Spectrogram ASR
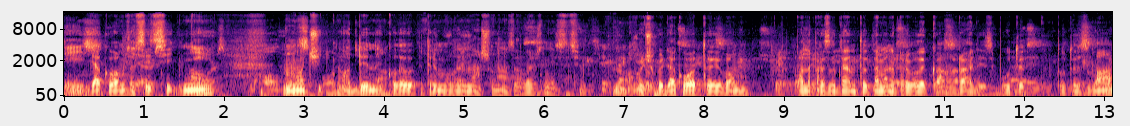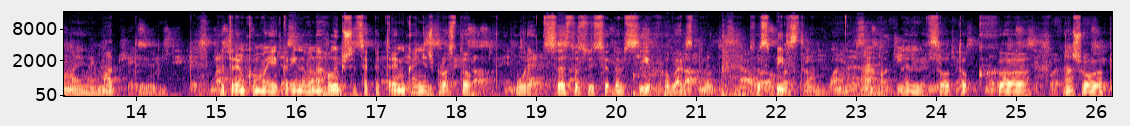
і дякую вам за всі ці дні, ночі, години, коли ви підтримували нашу незалежність. Хочу подякувати вам, пане президенте. Для мене превелика радість бути тут із вами, мати підтримку моєї країни. Вона глибше ця підтримка, ніж просто уряд. Це стосується до всіх верств суспільства. Е, Один відсоток е, нашого ВВП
